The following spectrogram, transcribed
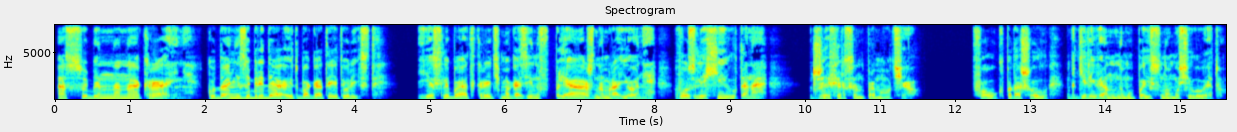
особенно на окраине, куда не забредают богатые туристы. Если бы открыть магазин в пляжном районе, возле Хилтона, Джефферсон промолчал. Фоук подошел к деревянному поясному силуэту.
